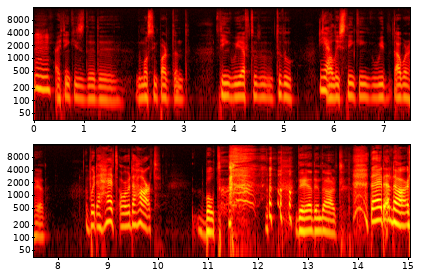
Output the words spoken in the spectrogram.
mm. i think is the the the most important thing we have to do, to do yeah. always thinking with our head with a head or with a heart. both the head and the heart the head and the heart.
